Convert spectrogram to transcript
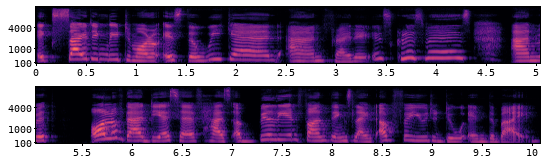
excitingly, tomorrow is the weekend and Friday is Christmas, and with all of that, DSF has a billion fun things lined up for you to do in Dubai.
